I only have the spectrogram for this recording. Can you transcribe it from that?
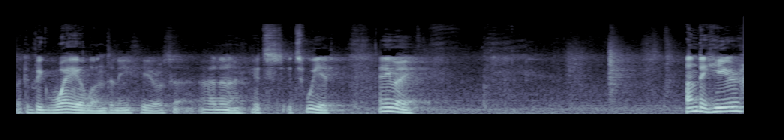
like a big whale underneath here. Or so, I don't know. It's it's weird. Anyway, under here,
